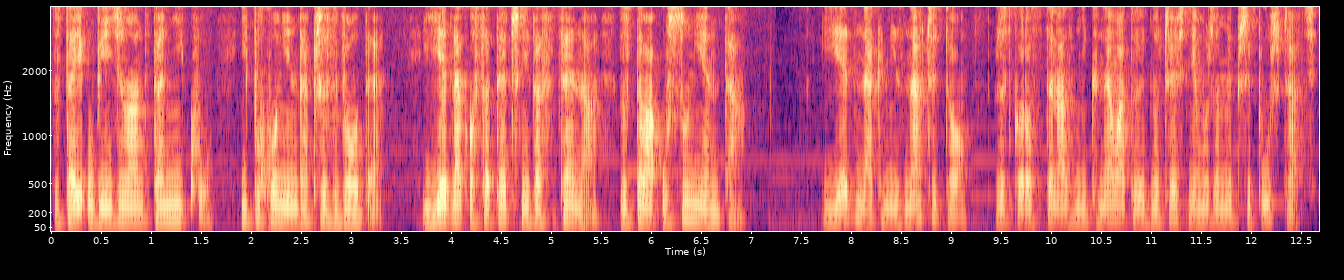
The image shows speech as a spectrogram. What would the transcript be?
zostaje uwięziona na Titaniku i pochłonięta przez wodę. Jednak ostatecznie ta scena została usunięta. Jednak nie znaczy to, że skoro scena zniknęła, to jednocześnie możemy przypuszczać,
